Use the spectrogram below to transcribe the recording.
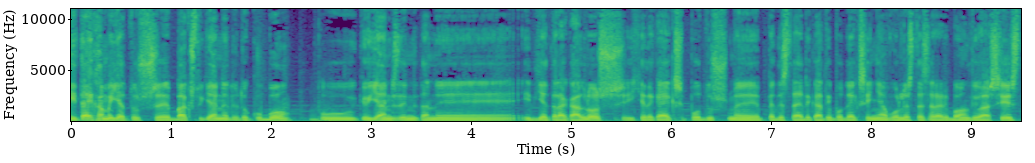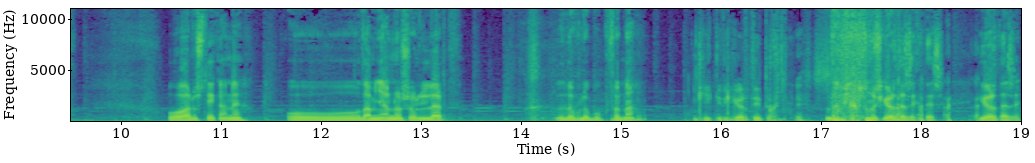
Κοίτα, είχαμε για τους μπακς του Γιάννη Αντετοκούμπο, που και ο Γιάννης δεν ήταν ε, ιδιαίτερα καλός. Είχε 16 πόντους με 5 στα 11 τίποτα, 6-9 βολές, 4 rebound, 2 assist. Ο άλλος τι έκανε, ο Δαμιανός, ο Λίλαρτ. δεν το βλέπω πουθενά. Είχε και την γιορτή του χθες. Ο Δαμιανός γιόρταζε χθες. Γιόρταζε.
